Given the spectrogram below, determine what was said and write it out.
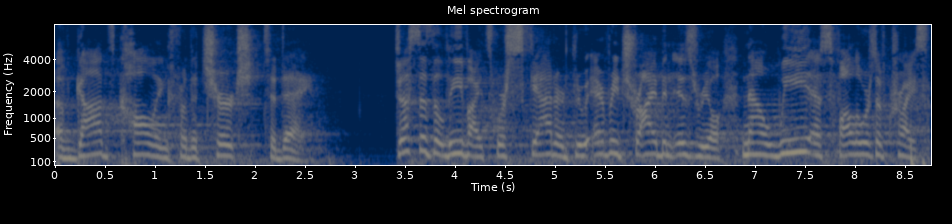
of God's calling for the church today. Just as the Levites were scattered through every tribe in Israel, now we, as followers of Christ,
